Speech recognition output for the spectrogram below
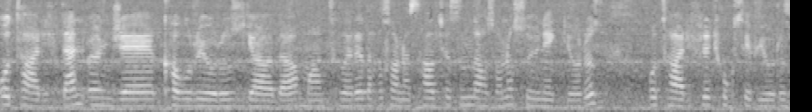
O tariften önce kavuruyoruz yağda mantıları. Daha sonra salçasını daha sonra suyunu ekliyoruz. O tarifle çok seviyoruz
